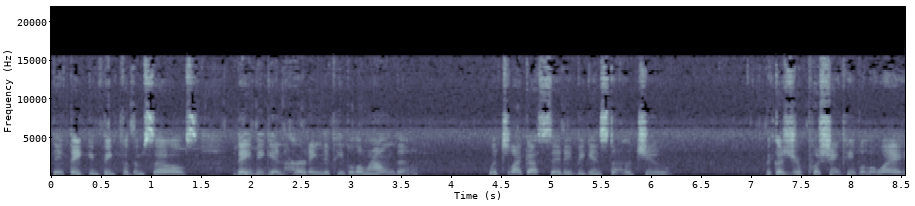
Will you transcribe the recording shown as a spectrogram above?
that they can think for themselves, they begin hurting the people around them, which, like I said, it begins to hurt you because you're pushing people away.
